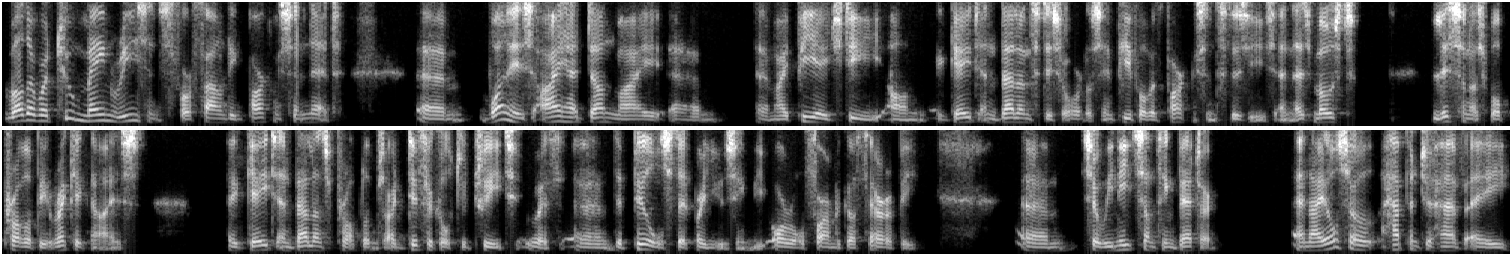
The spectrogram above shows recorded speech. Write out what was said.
well, there were two main reasons for founding Parkinson Net. Um, one is I had done my um, uh, my PhD on gait and balance disorders in people with Parkinson's disease, and as most listeners will probably recognize, uh, gait and balance problems are difficult to treat with uh, the pills that we're using, the oral pharmacotherapy. Um, so we need something better. And I also happen to have a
